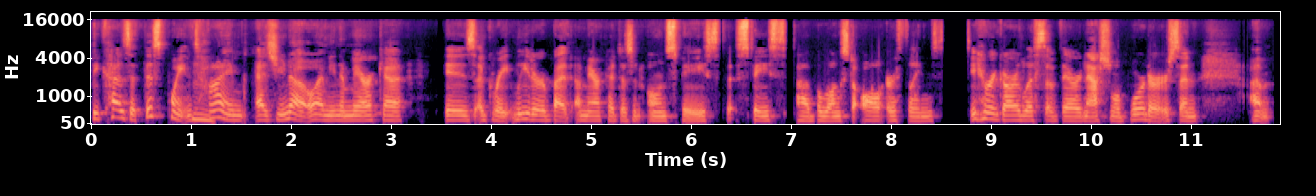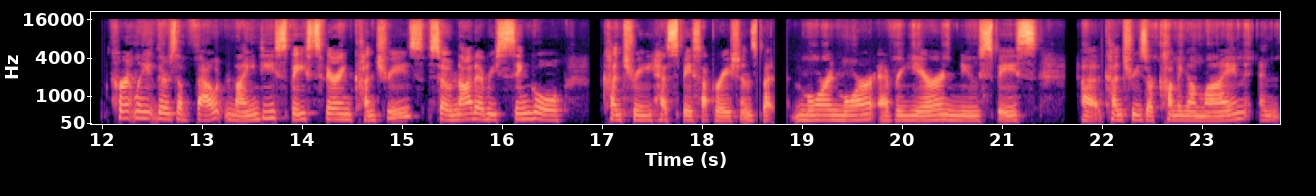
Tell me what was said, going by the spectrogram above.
because at this point in mm. time, as you know, I mean, America is a great leader, but America doesn't own space. That space uh, belongs to all Earthlings, regardless of their national borders. And um, currently, there's about 90 spacefaring countries. So not every single country has space operations, but more and more every year, new space uh, countries are coming online, and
